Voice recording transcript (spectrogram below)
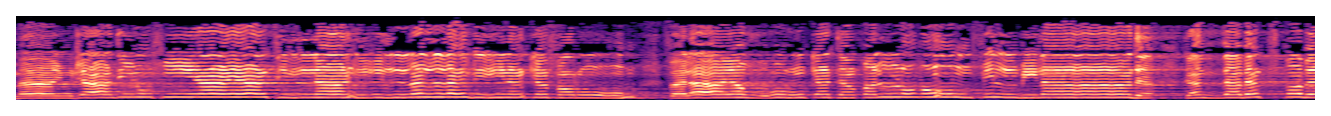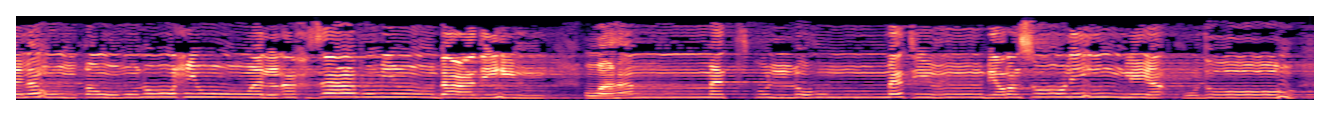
ما يجادل في آيات الله إلا الذين كفروا فلا يغررك تقلبهم في البلاد. كذبت قبلهم قوم نوح والأحزاب من بعدهم وهمت كل أمة برسولهم ليأخذوه.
